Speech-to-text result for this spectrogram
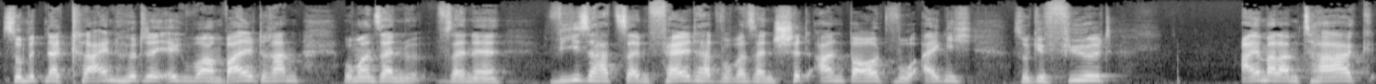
so mit einer kleinen Hütte irgendwo am Wald dran, wo man sein, seine Wiese hat, sein Feld hat, wo man seinen Shit anbaut, wo eigentlich so gefühlt einmal am Tag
